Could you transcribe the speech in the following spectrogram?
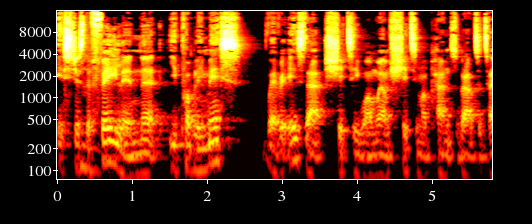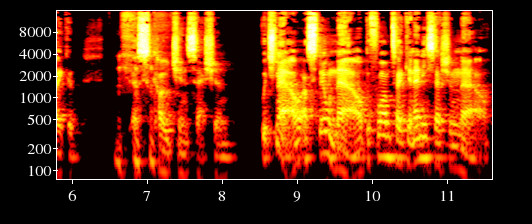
It's just a mm. feeling that you probably miss, whether it is that shitty one where I'm shitting my pants about to take a, a coaching session, which now I still now before I'm taking any session now,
